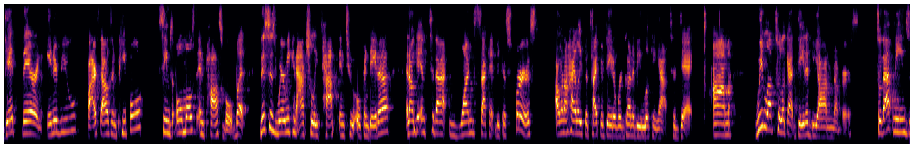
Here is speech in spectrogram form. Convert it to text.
get there and interview 5,000 people seems almost impossible. But this is where we can actually tap into open data. And I'll get into that in one second, because first, I want to highlight the type of data we're going to be looking at today. Um, we love to look at data beyond numbers. So that means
